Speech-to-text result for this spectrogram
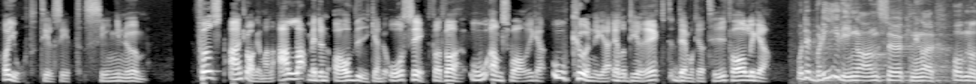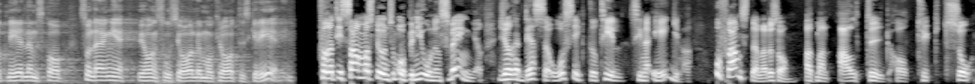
har gjort till sitt signum. Först anklagar man alla med en avvikande åsikt för att vara oansvariga, okunniga eller direkt demokratifarliga. Och det blir inga ansökningar om något medlemskap så länge vi har en socialdemokratisk regering. För att i samma stund som opinionen svänger göra dessa åsikter till sina egna och framställa det som att man alltid har tyckt så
